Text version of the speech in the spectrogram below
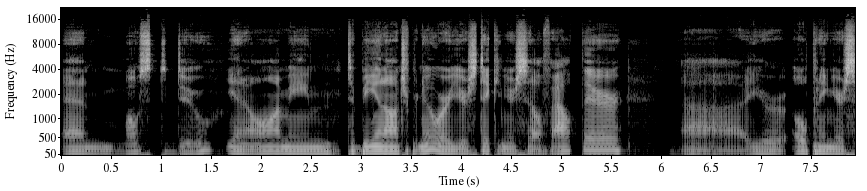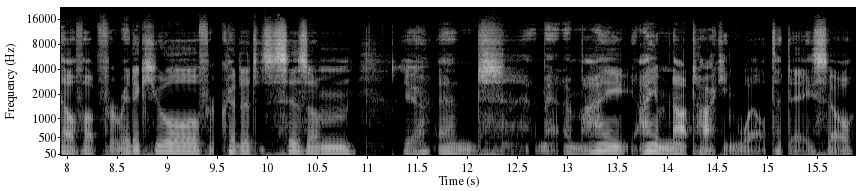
And most do. you know, I mean, to be an entrepreneur, you're sticking yourself out there. Uh, you're opening yourself up for ridicule, for criticism, Yeah. and man, am I I am not talking well today. So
